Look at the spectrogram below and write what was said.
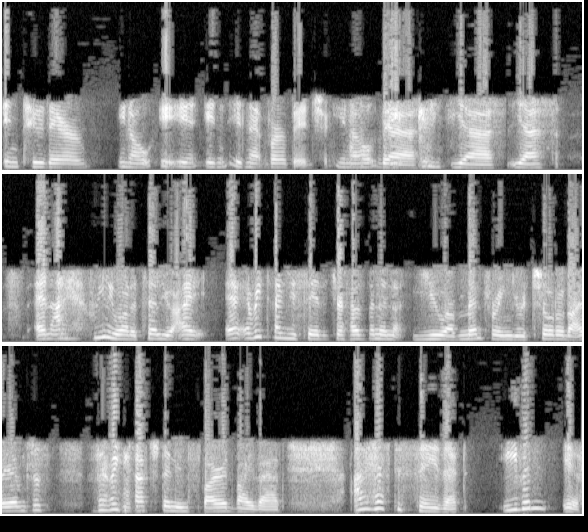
into their, you know, in, in, in that verbiage, you know? they- Yes, yes, yes. And I really want to tell you, I every time you say that your husband and you are mentoring your children, I am just very mm-hmm. touched and inspired by that. I have to say that even if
